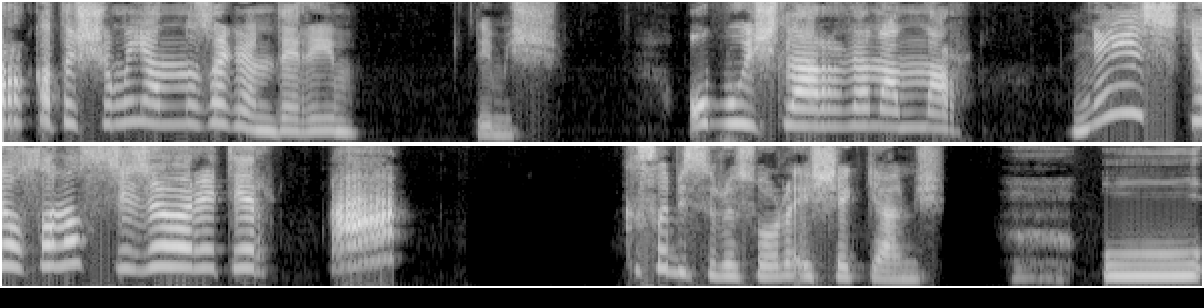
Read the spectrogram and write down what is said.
arkadaşımı yanınıza göndereyim. demiş. O bu işlerden anlar. Ne istiyorsanız size öğretir. Kısa bir süre sonra eşek gelmiş. Oo,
